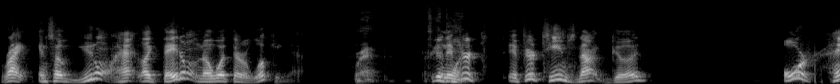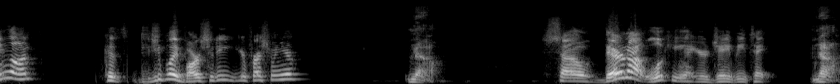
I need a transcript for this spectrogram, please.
Right. And so you don't have like they don't know what they're looking at. Right. That's a good and point. if your if your team's not good, or hang on, because did you play varsity your freshman year? No. So they're not looking at your JV tape. No.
